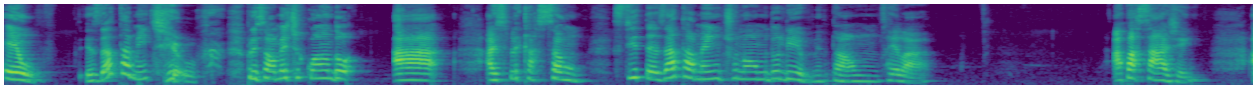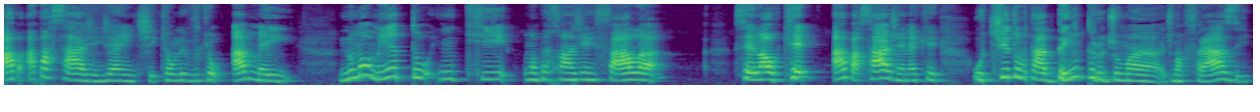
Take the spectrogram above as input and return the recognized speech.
Eu. Exatamente eu. Principalmente quando a a explicação cita exatamente o nome do livro. Então, sei lá. A Passagem. A, a Passagem, gente, que é um livro que eu amei. No momento em que uma personagem fala, sei lá o que, a passagem, né? Que o título tá dentro de uma, de uma frase,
